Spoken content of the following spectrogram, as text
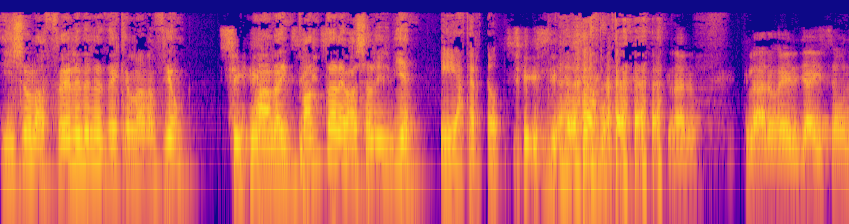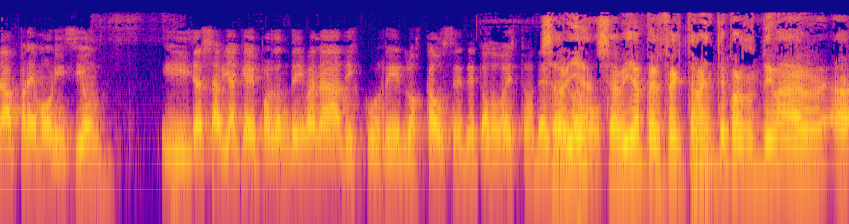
hizo la célebre declaración. Sí, A la infanta le va a salir bien. Y acertó. sí, sí. claro, claro, él ya hizo una premonición y ya sabía que por dónde iban a discurrir los cauces de todo esto. Sabía, sabía perfectamente por dónde iban a, a-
